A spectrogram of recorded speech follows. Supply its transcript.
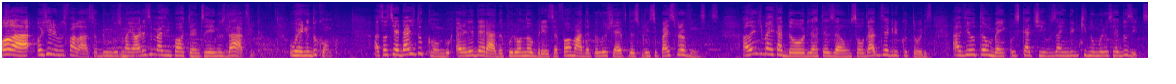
Olá, hoje iremos falar sobre um dos maiores e mais importantes reinos da África, o Reino do Congo. A sociedade do Congo era liderada por uma nobreza formada pelos chefes das principais províncias. Além de mercadores, artesãos, soldados e agricultores, havia também os cativos, ainda em que números reduzidos.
